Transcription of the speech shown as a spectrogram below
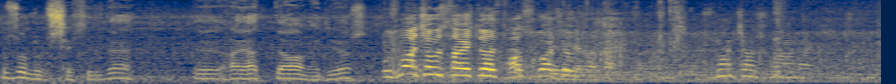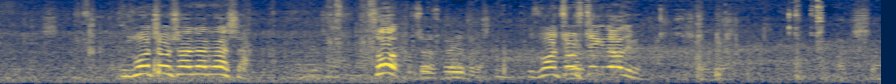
huzurlu bir şekilde e, hayat devam ediyor. Uzman çavuş Sait Öz. Uzman çavuş. Uzman çavuş. Uzman çavuş Haydar Raşa. Sol. Uzman çavuş Tekin Ali mi? Akşam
